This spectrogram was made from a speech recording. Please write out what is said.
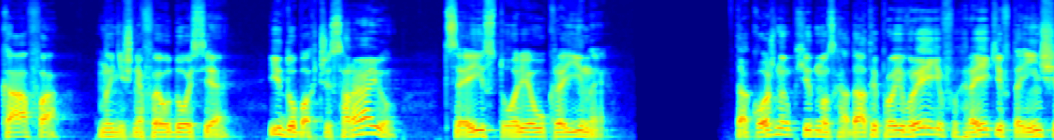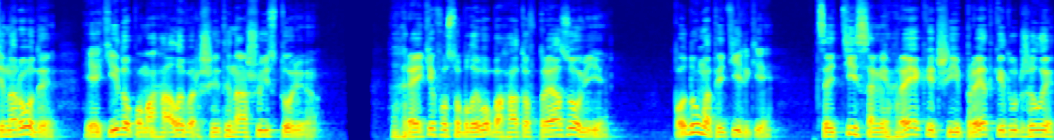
Кафа, нинішня Феодосія, і до Бахчисараю це історія України. Також необхідно згадати про євреїв, греків та інші народи, які допомагали вершити нашу історію. Греків особливо багато в Приазов'ї. Подумати тільки, це ті самі греки, чиї предки тут жили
